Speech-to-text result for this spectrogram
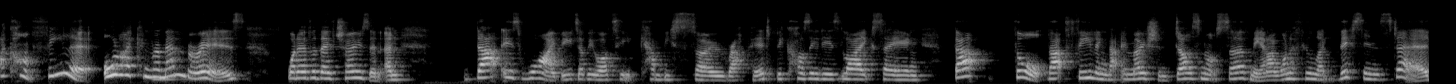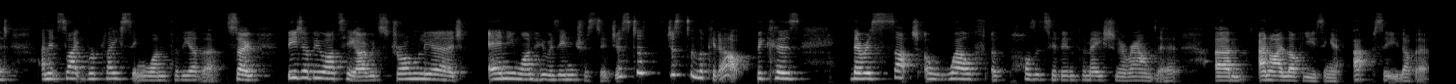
i can't feel it. All i can mm-hmm. remember is whatever they've chosen. And that is why bwrt can be so rapid because it is like saying that thought that feeling that emotion does not serve me and i want to feel like this instead and it's like replacing one for the other. So bwrt i would strongly urge anyone who is interested just to just to look it up because there is such a wealth of positive information around it. Um, and I love using it. Absolutely love it.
